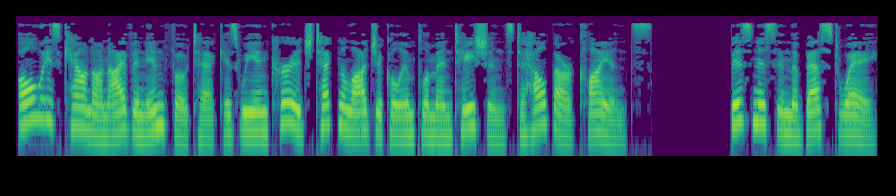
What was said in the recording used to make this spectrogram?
always count on Ivan Infotech as we encourage technological implementations to help our clients business in the best way.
